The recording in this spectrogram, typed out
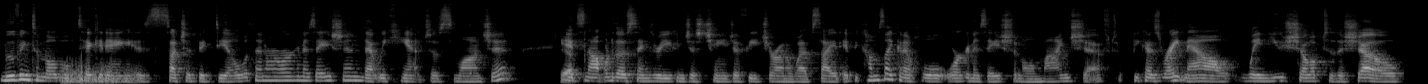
moving to mobile ticketing is such a big deal within our organization that we can't just launch it. Yeah. It's not one of those things where you can just change a feature on a website. It becomes like a whole organizational mind shift. Because right now, when you show up to the show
